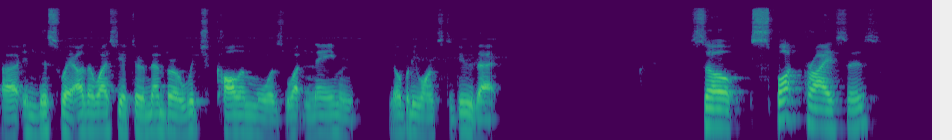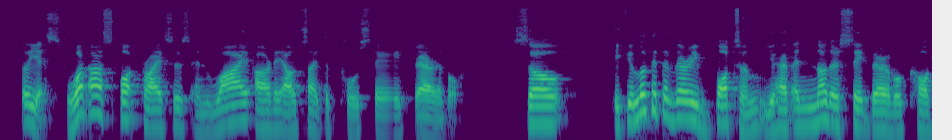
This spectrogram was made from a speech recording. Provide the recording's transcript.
uh, in this way. Otherwise, you have to remember which column was what name, and nobody wants to do that. So spot prices. So yes, what are spot prices and why are they outside the pool state variable? So if you look at the very bottom, you have another state variable called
